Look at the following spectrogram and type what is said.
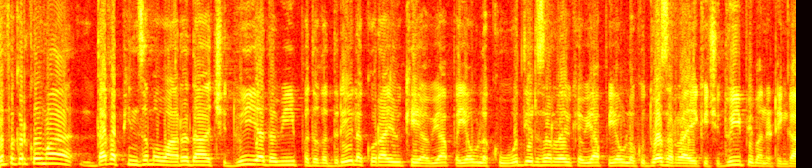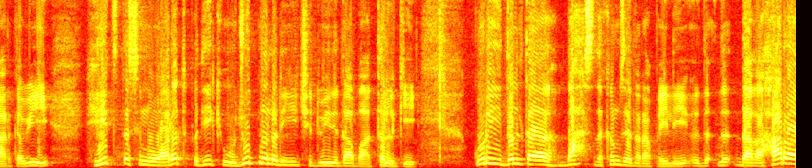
زه فکر کوم دغه پنځه موارد چې دوی یادوي په دغه درې لکو رایو کې او یا په یو لکو اووه دېرش زره رایو کې او یا په یو لکو دوه زره رایو کې چې دوی پرې باندې ټینګار کوي هیڅ داسې موارد په دې کې وجود نه لري چې دوی دې دا باطل کړي. ګورئ دلته بحث د کوم ځای نه راپیلی دغه هره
